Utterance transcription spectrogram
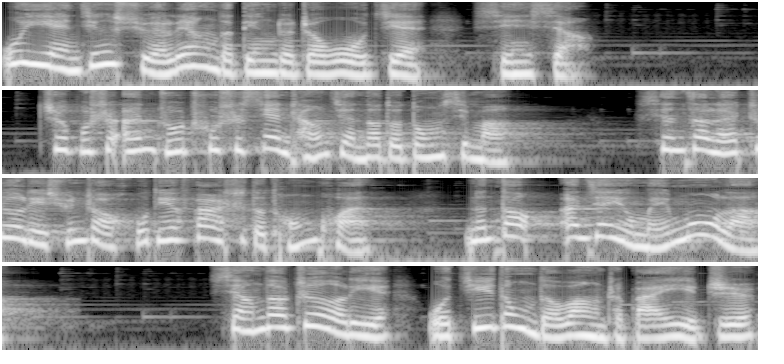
我眼睛雪亮的盯着这物件，心想：“这不是安卓出事现场捡到的东西吗？现在来这里寻找蝴蝶发饰的同款，难道案件有眉目了？”想到这里，我激动的望着白一只：“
